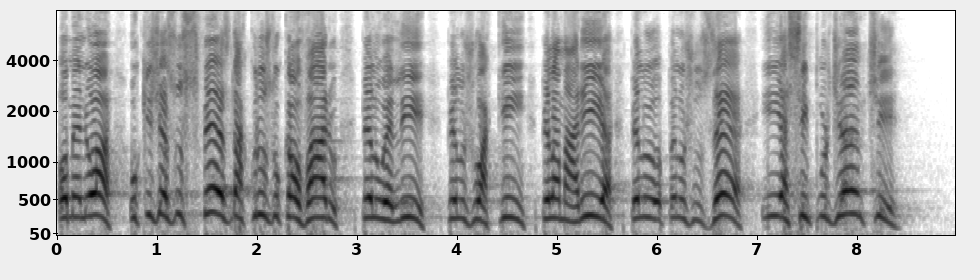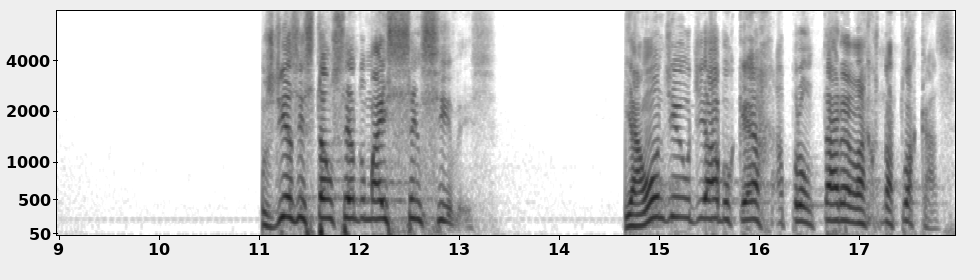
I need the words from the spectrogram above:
ou melhor, o que Jesus fez na cruz do Calvário, pelo Eli, pelo Joaquim, pela Maria, pelo, pelo José e assim por diante. Os dias estão sendo mais sensíveis. E aonde o diabo quer aprontar é na, na tua casa.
